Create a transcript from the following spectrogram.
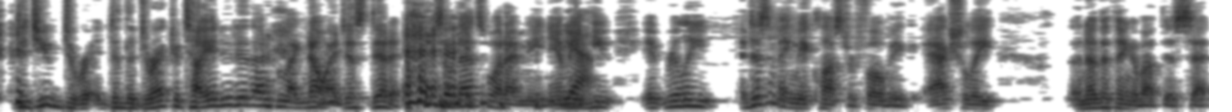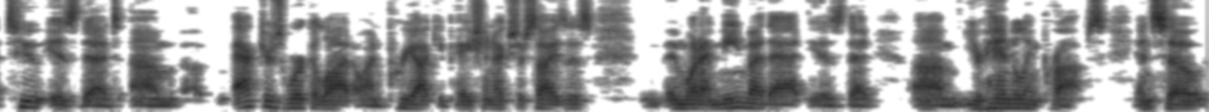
Did you did the director tell you to do that? I'm like, no, I just did it. So that's what I mean. I mean, Yeah. he it really it doesn't make me claustrophobic. Actually, another thing about this set too is that um, actors work a lot on preoccupation exercises, and what I mean by that is that um, you're handling props, and so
